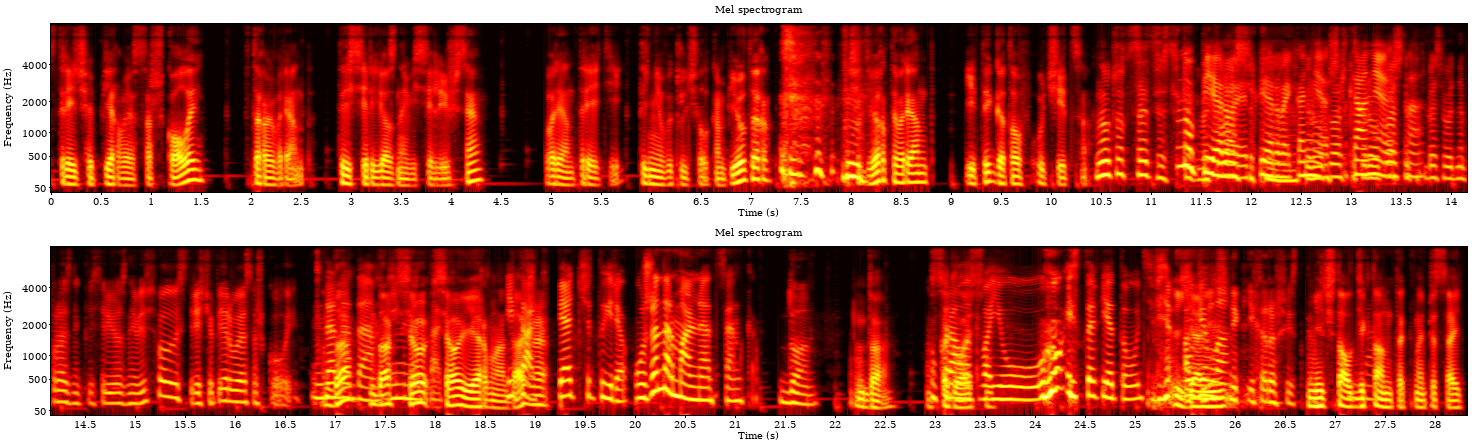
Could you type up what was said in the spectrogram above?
Встреча первая со школой. Второй вариант. Ты серьезно веселишься. Вариант третий. Ты не выключил компьютер. Четвертый вариант. И ты готов учиться. Ну, тут, это, Ну, как бы первый, классика. первый, конечно, конечно. У тебя сегодня праздник, ты серьезный и веселый, встреча первая со школой. Да-да-да, да, все, так. все верно. Итак, Даже, 5-4. Уже нормальная оценка. Да. да, Украла согласен. твою эстафету у тебя. Я. Отличник и хорошист. Мечтал диктант так написать.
